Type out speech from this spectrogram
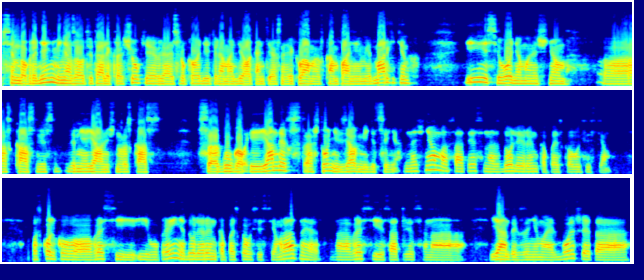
всем добрый день, меня зовут Виталий Кравчук, я являюсь руководителем отдела контекстной рекламы в компании MidMarketing. И сегодня мы начнем а, рассказ, вернее я начну рассказ с Google и Яндекс, что нельзя в медицине. Начнем, соответственно, с доли рынка поисковых систем. Поскольку в России и в Украине доля рынка поисковых систем разные, в России, соответственно, Яндекс занимает больше, это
